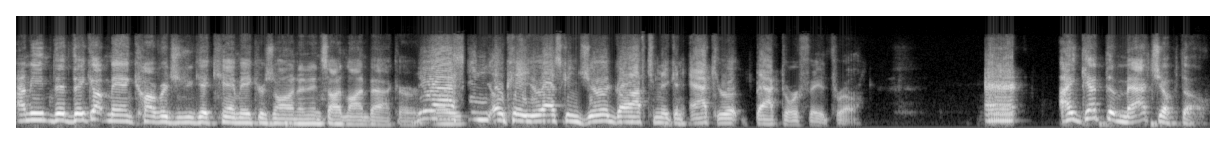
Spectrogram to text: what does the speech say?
I mean, they, they got man coverage, and you get Cam Akers on an inside linebacker. You're Like, asking, okay, you're asking Jared Goff to make an accurate backdoor fade throw. I get the matchup though.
